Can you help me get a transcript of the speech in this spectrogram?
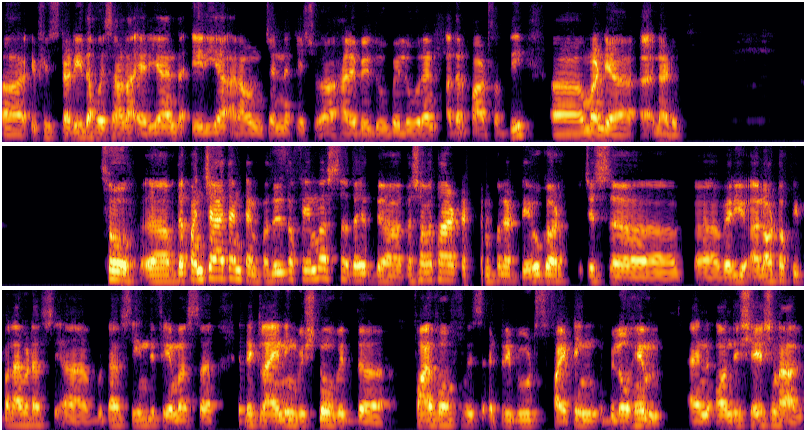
uh, if you study the Hoysala area and the area around Channakeshwar, Halebedu, Belur, and other parts of the uh, Mandya uh, Nadu. So uh, the Panchayatan temple, this is the famous uh, the, the Dashavatara temple at Devgarh, which is uh, uh, where you, a lot of people I would have uh, would have seen the famous reclining Vishnu with the five of his attributes fighting below him and on the Sheshnag.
